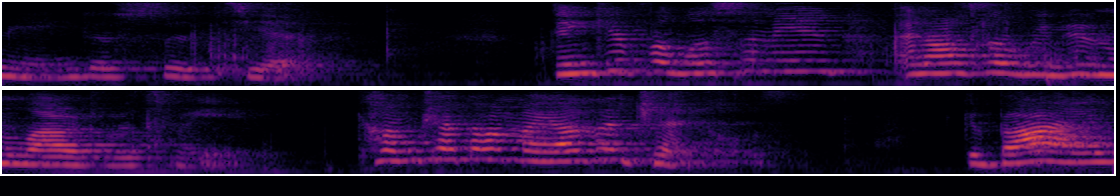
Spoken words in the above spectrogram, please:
关。的世界。Thank you for listening and also reading aloud with me. Come check out my other channels. Goodbye.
